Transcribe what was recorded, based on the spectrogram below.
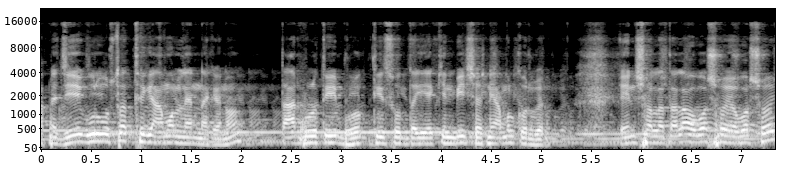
আপনি যে গুরু ওস্তাদ থেকে আমল নেন না কেন তার প্রতি ভক্তি, শ্রদ্ধা একিন বিশ্বাস নিয়ে আমল করবেন। ইনশাল্লাহ তালা অবশ্যই অবশ্যই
